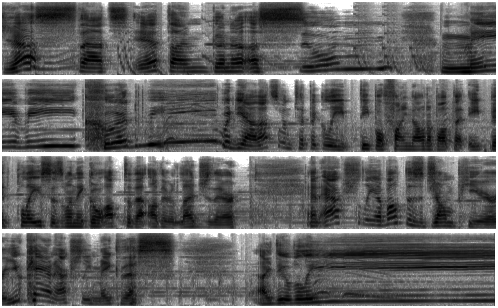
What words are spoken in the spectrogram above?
guess that's it. I'm gonna assume... Maybe? Could be? But yeah, that's when typically people find out about the 8-bit place, is when they go up to that other ledge there. And actually, about this jump here, you can actually make this. I do believe...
